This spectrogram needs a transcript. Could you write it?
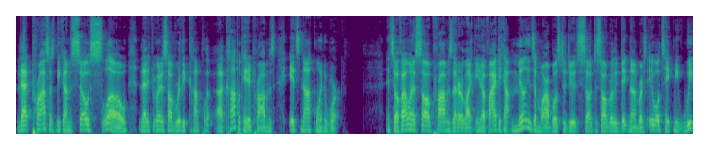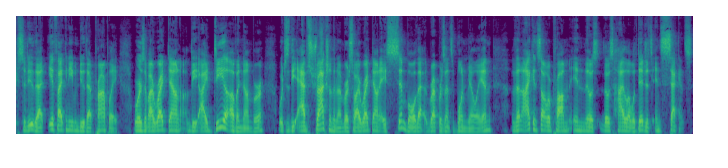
that process becomes so slow that if you're going to solve really compl- uh, complicated problems, it's not going to work. And so if I want to solve problems that are like, you know, if I have to count millions of marbles to do so to solve really big numbers, it will take me weeks to do that if I can even do that properly. Whereas if I write down the idea of a number, which is the abstraction of the number, so I write down a symbol that represents 1 million, then I can solve a problem in those those high level digits in seconds.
